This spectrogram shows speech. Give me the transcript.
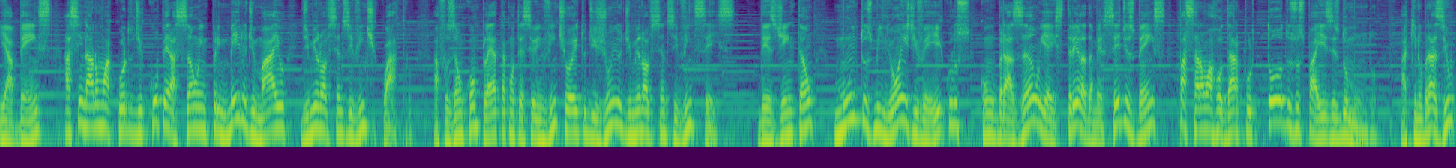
e a Benz assinaram um acordo de cooperação em 1 de maio de 1924. A fusão completa aconteceu em 28 de junho de 1926. Desde então, muitos milhões de veículos, com o brasão e a estrela da Mercedes-Benz, passaram a rodar por todos os países do mundo. Aqui no Brasil,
